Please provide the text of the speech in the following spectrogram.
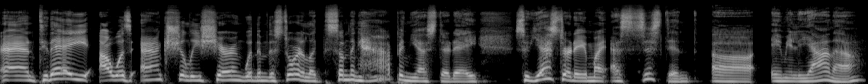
And today I was actually sharing with them the story, like something happened yesterday. So yesterday, my assistant, uh, Emiliana,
